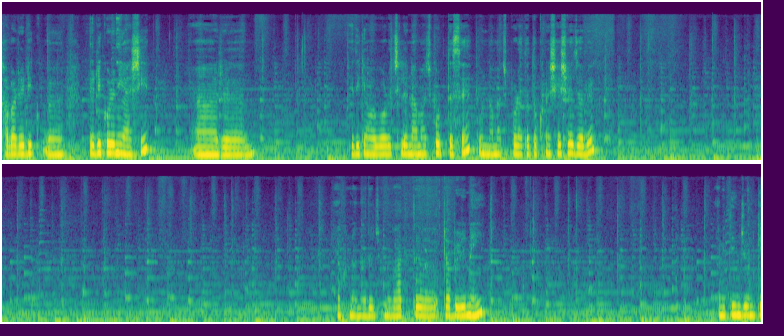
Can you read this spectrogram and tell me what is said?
খাবার রেডি রেডি করে নিয়ে আসি। আর এদিকে আমার বড় ছেলে নামাজ পড়তেছে। ওর নামাজ পড়া ততক্ষণে শেষ হয়ে যাবে। এখন ওদের জন্য ভাতটা বেড়ে নেই। আমি তিনজনকে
